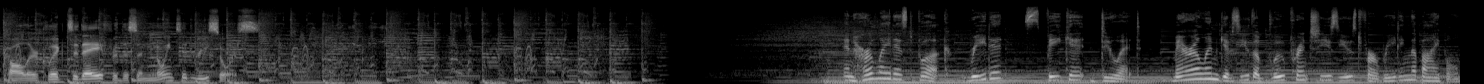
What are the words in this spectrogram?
Call or click today for this anointed resource. In her latest book, Read It, Speak It, Do It, Marilyn gives you the blueprint she's used for reading the Bible,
